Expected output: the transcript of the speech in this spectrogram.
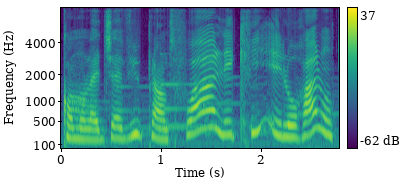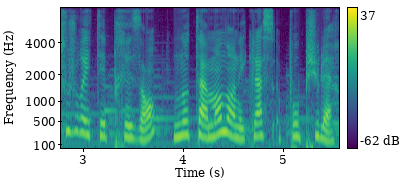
comme on l'a déjà vu plein de fois, l'écrit et l'oral ont toujours été présents, notamment dans les classes populaires.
